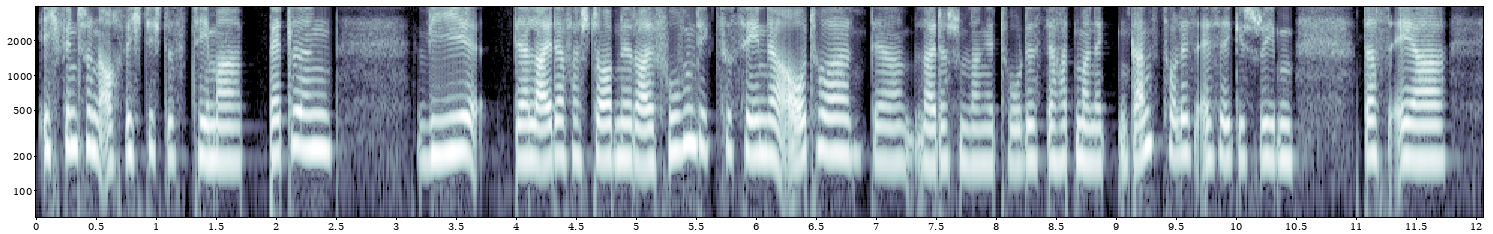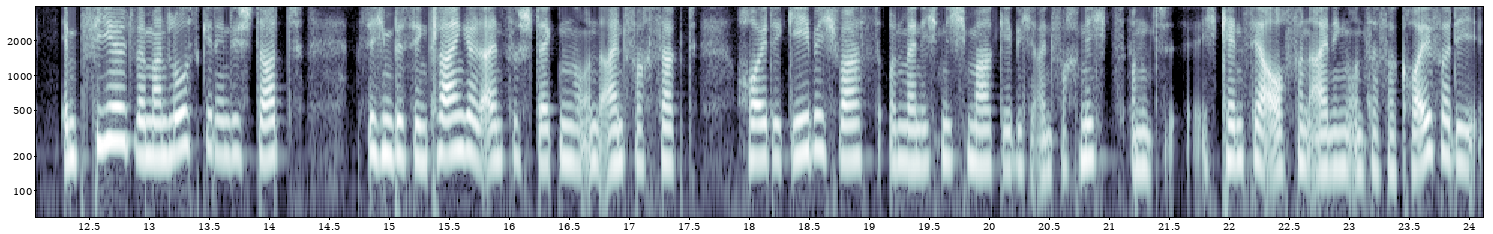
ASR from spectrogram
Ich finde schon auch wichtig, das Thema Betteln, wie der leider verstorbene Ralf Huvendick zu sehen, der Autor, der leider schon lange tot ist, der hat mal ein ganz tolles Essay geschrieben, dass er empfiehlt, wenn man losgeht in die Stadt, sich ein bisschen Kleingeld einzustecken und einfach sagt, heute gebe ich was und wenn ich nicht mag, gebe ich einfach nichts. Und ich kenne es ja auch von einigen unserer Verkäufer, die,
